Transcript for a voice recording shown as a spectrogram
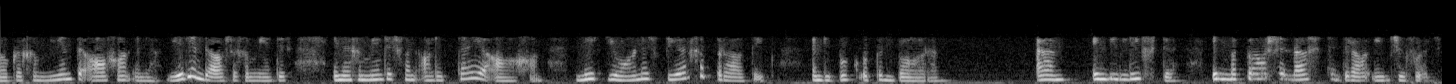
elke gemeente aangaan in hedendaagse gemeentes en in gemeentes van alle tye aangaan met Johannes deurgepraat het in die boek Openbaring. Um in die liefde en mekaar se las te dra en so voort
